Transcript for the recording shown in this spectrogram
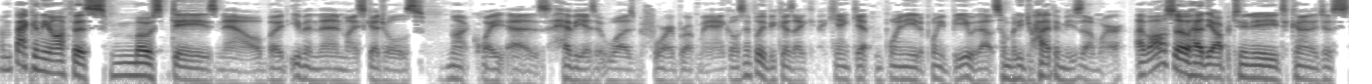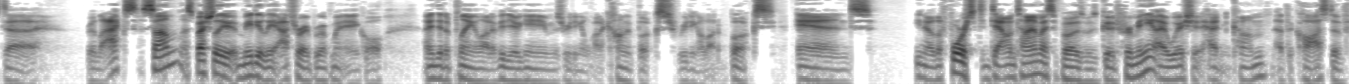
I'm back in the office most days now, but even then, my schedule's not quite as heavy as it was before I broke my ankle, simply because I, I can't get from point A to point B without somebody driving me somewhere. I've also had the opportunity to kind of just uh, relax some, especially immediately after I broke my ankle. I ended up playing a lot of video games, reading a lot of comic books, reading a lot of books, and you know, the forced downtime, I suppose, was good for me. I wish it hadn't come at the cost of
